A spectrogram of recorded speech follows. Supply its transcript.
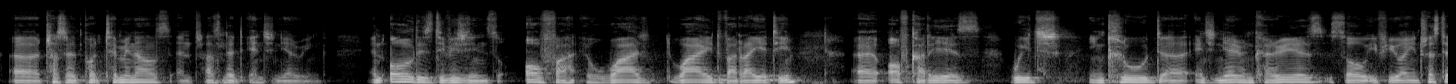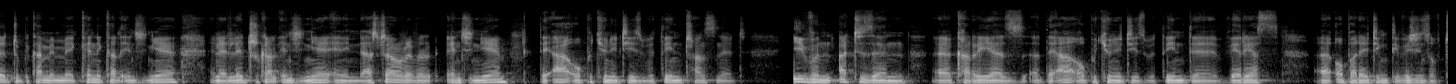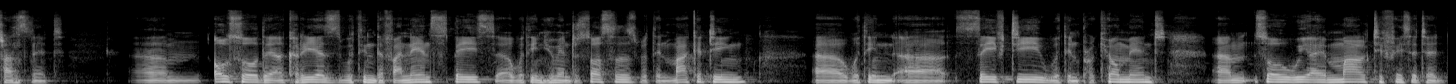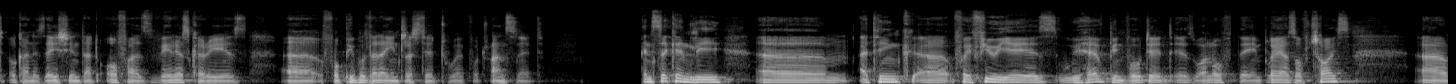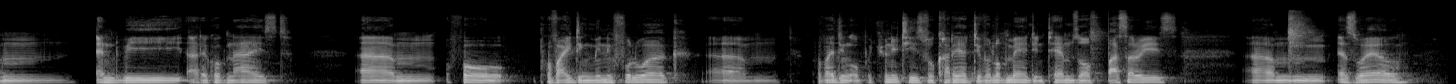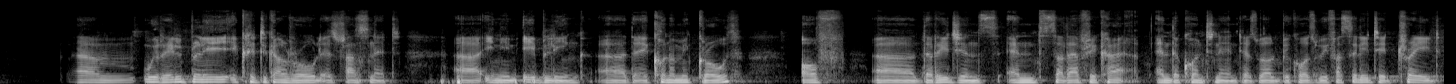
Transnet Port Terminals, and Transnet Engineering. And all these divisions offer a wide, wide variety uh, of careers, which include uh, engineering careers. So, if you are interested to become a mechanical engineer, an electrical engineer, an industrial engineer, there are opportunities within Transnet. Even artisan uh, careers, uh, there are opportunities within the various uh, operating divisions of Transnet. Um, also, there are careers within the finance space, uh, within human resources, within marketing, uh, within uh, safety, within procurement. Um, so we are a multifaceted organization that offers various careers uh, for people that are interested to work for Transnet. And secondly, um, I think uh, for a few years we have been voted as one of the employers of choice, um, and we are recognized um, for providing meaningful work, um, providing opportunities for career development in terms of bursaries, um, as well. Um, we really play a critical role as Transnet uh, in enabling uh, the economic growth of uh, the regions and South Africa and the continent as well, because we facilitate trade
